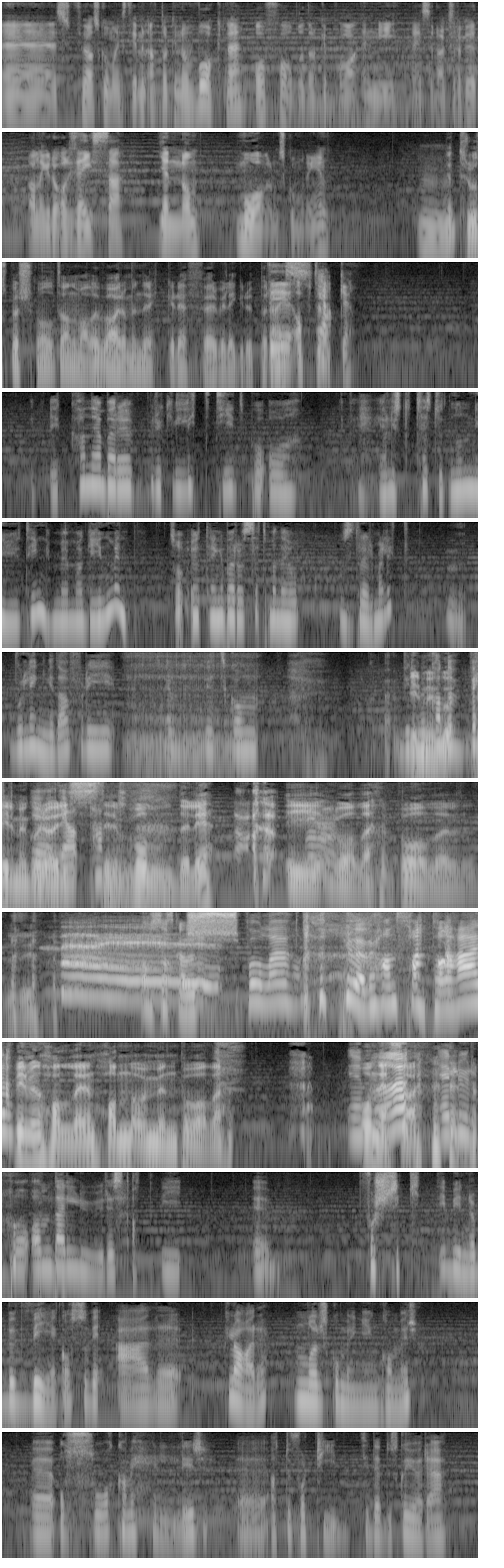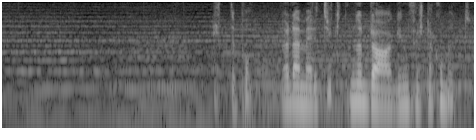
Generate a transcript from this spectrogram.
Eh, før skumringstimen at dere nå våkner og forbereder dere på en ny reisedag. Så dere planlegger da å reise gjennom morgenskumringen. Mm. Jeg tror spørsmålet til Anne-Male var om hun rekker det før vi legger ut på reis. Det er opp til Ja. dere. Kan jeg bare bruke litt tid på å Jeg har lyst til å teste ut noen nye ting med magien min. Så jeg trenger bare å sette meg ned og konsentrere meg litt. Hvor lenge da? Fordi jeg vet ikke om Vilmund kan går, vekke- Vilmund går og rister ja, voldelig i Våle. Voldelig. Og så skal du Våle, prøver han samtale her? Vilmund holder en hånd over munnen på Våle. Og nesa. Jeg lurer på om det er lurest at vi eh, forsiktig begynner å bevege oss, så vi er eh, klare når skumringen kommer. Eh, og så kan vi heller eh, at du får tid til det du skal gjøre etterpå. Når det er mer trygt. Når dagen først er kommet.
